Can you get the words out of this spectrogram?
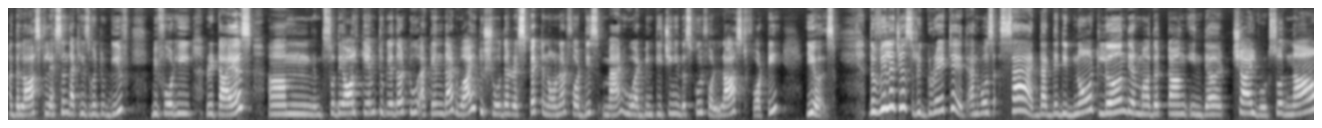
uh, the last lesson that he's going to give before he retires. Um, so they all came together to attend that. Why? To show their respect and honor for this man who had been teaching in the school for last 40 years. The villagers regretted and was sad that they did not learn their mother tongue in their childhood. So now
